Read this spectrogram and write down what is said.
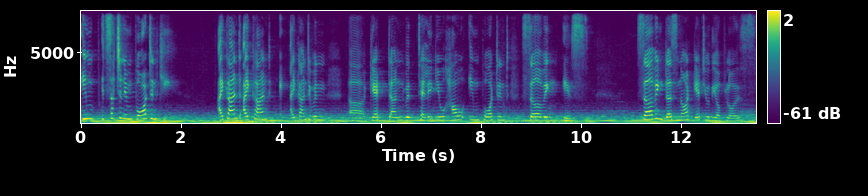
it's such an important key. I can't I can't I can't even uh, get done with telling you how important serving is. Serving does not get you the applause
